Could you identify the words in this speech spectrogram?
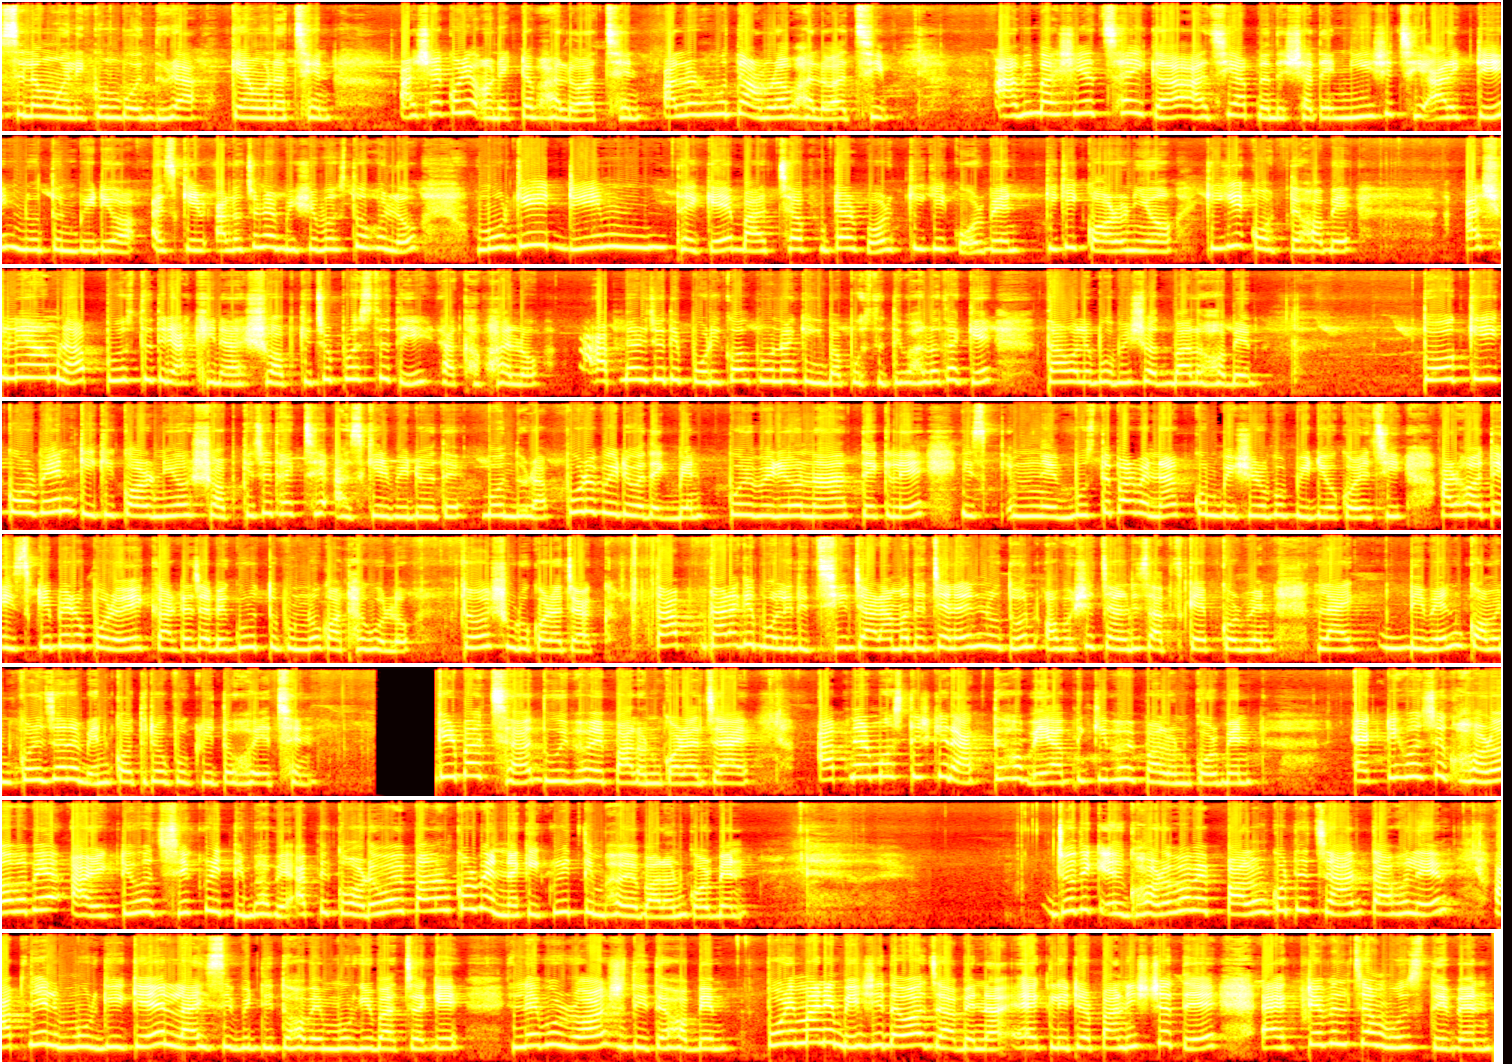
আসসালামু আলাইকুম বন্ধুরা, কেমন আছেন? আশা করি অনেকটা ভালো আছেন। আল্লাহর মধ্যে আমরাও ভালো আছি। আমি মাসিয়াত ছাইকা আছি আপনাদের সাথে। নিয়ে এসেছি আরেকটি নতুন ভিডিও। আজকের আলোচনার বিষয়বস্তু হলো, মুরগির ডিম থেকে বাচ্চা ফোটার পর কি কি করবেন, কি কি করণীয়, কি কি করতে হবে? আসলে আমরা প্রস্তুতি রাখি না সব কিছু প্রস্তুতি রাখা ভালো। আপনার যদি পরিকল্পনা কিংবা প্রস্তুতি ভালো থাকে, তাহলে ভবিষ্যৎ ভালো হবে। তো কি করবেন, কি কি করণীয় সব কিছু থাকছে আজকের ভিডিওতে। বন্ধুরা, পুরো ভিডিও দেখবেন। পুরো ভিডিও না দেখলে বুঝতে পারবেন না কোন বিষয়ের উপর ভিডিও করেছি। আর হয়তো স্ক্রিপ্টের উপরেই কাটা যাবে গুরুত্বপূর্ণ কথাগুলো। তো শুরু করা যাক। তা তার আগে বলে দিচ্ছি, যারা আমাদের চ্যানেলে নতুন, অবশ্যই চ্যানেলটি সাবস্ক্রাইব করবেন, লাইক দিবেন, কমেন্ট করে জানাবেন কতটা উপকৃত হয়েছেন। বাচ্চা দুইভাবে পালন করা যায়। আপনার মস্তিষ্কে রাখতে হবে আপনি কীভাবে পালন করবেন। একটি হচ্ছে ঘরোয়াভাবে, আরেকটি হচ্ছে কৃত্রিমভাবে। আপনি ঘরোয়াভাবে পালন করবেন নাকি কৃত্রিমভাবে পালন করবেন? যদি ঘরোয়াভাবে পালন করতে চান, তাহলে আপনি মুরগিকে লাইসিবিট দিতে হবে, মুরগির বাচ্চাকে। লেবুর রস দিতে হবে। পরিমাণে বেশি দেওয়া যাবে না। এক লিটার পানির সাথে এক টেবিল চামচ দিবেন।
